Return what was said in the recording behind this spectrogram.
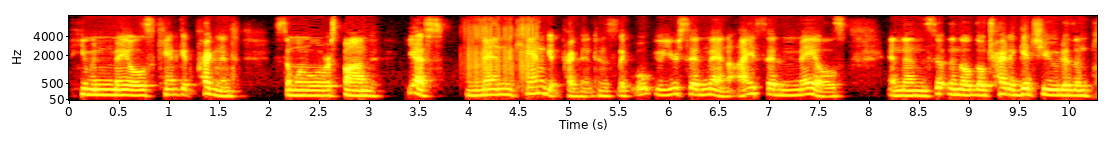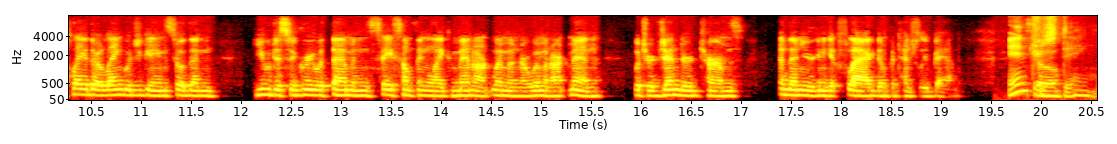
human males can't get pregnant, someone will respond, yes, men can get pregnant. And it's like, oh, you said men. I said males and then so, then they'll, they'll try to get you to then play their language game so then you disagree with them and say something like men aren't women or women aren't men which are gendered terms and then you're going to get flagged and potentially banned interesting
